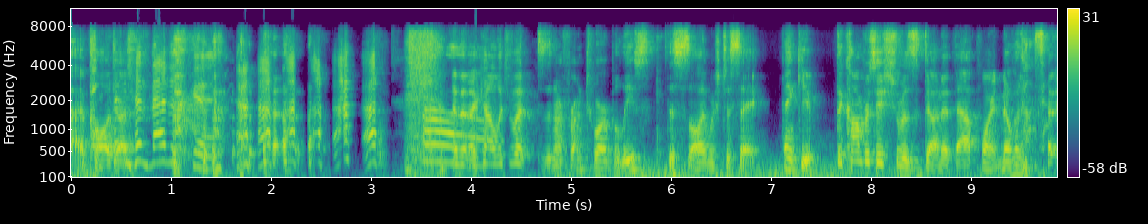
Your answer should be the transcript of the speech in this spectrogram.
I apologize. that is good. And then I kind of looked at it. This is an affront to our beliefs. This is all I wish to say. Thank you. The conversation was done at that point. No one else had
